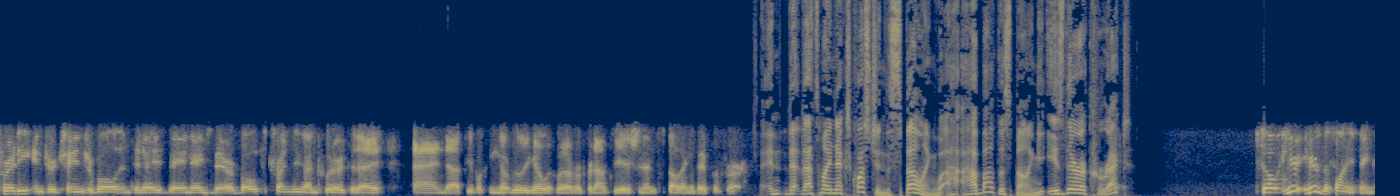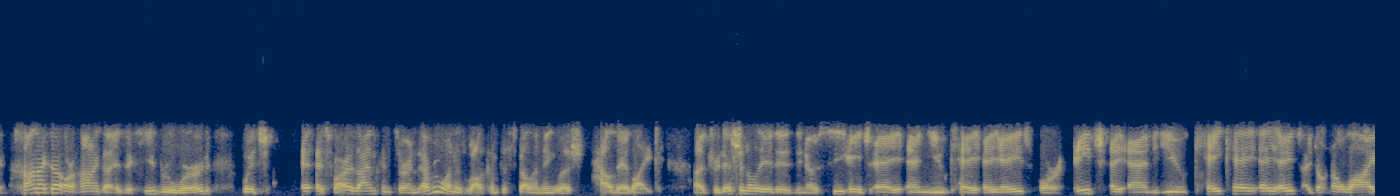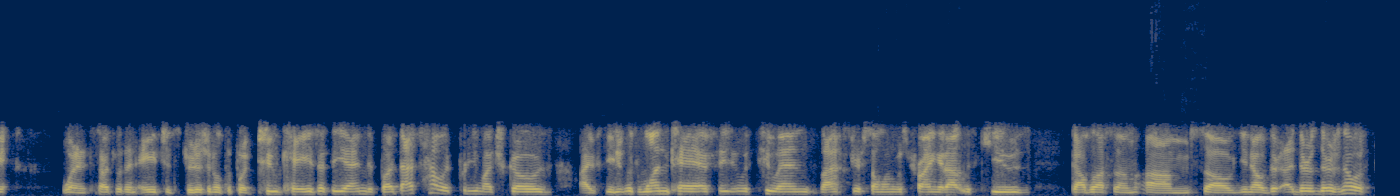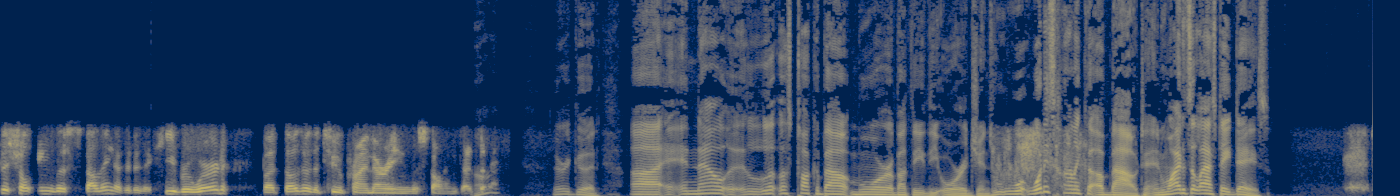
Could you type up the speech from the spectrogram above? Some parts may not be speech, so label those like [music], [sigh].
pretty interchangeable in today's day and age. They are both trending on Twitter today, and uh, people can really go with whatever pronunciation and spelling they prefer. And th- that's my next question: the spelling. How about the spelling? Is there a correct? So here, here's the funny thing: Hanukkah or Hanukkah is a Hebrew word, which as far as I'm concerned, everyone is welcome to spell in English how they like. Uh, traditionally, it is, you know, C H A N U K A H or H A N U K K A H. I don't know why when it starts with an H, it's traditional to put two Ks at the end, but that's how it pretty much goes. I've seen it with one K, I've seen it with two N's. Last year, someone was trying it out with Q's. God bless them. Um, so, you know, there, there, there's no official English spelling as it is a Hebrew word, but those are the two primary English spellings, I'd say. Very good. Uh, and now uh, let's talk about more about the, the origins. What, what is Hanukkah about, and why does it last eight days?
